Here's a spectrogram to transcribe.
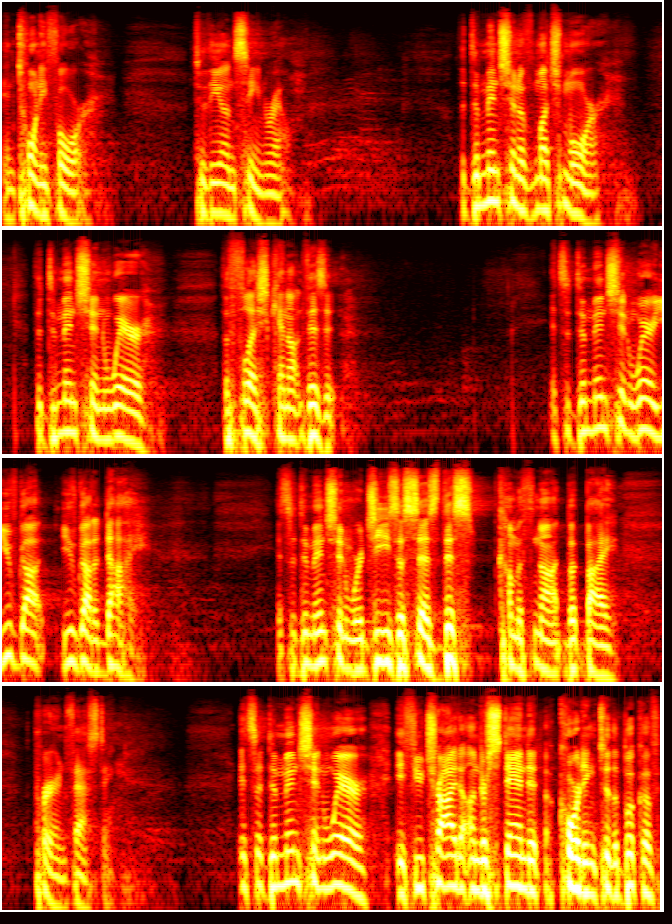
in 24 to the unseen realm. The dimension of much more, the dimension where the flesh cannot visit. It's a dimension where you've got you've got to die. It's a dimension where Jesus says this cometh not but by prayer and fasting. It's a dimension where if you try to understand it according to the book of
